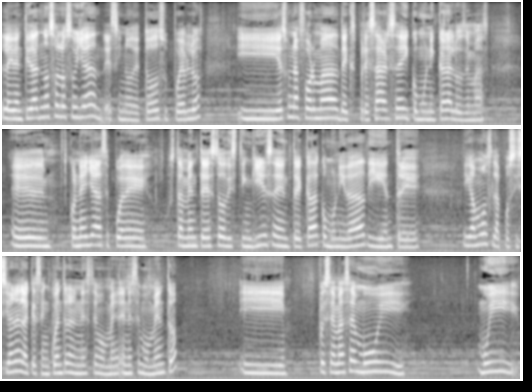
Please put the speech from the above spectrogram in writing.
la identidad no solo suya, sino de todo su pueblo, y es una forma de expresarse y comunicar a los demás. Eh, con ella se puede justamente esto distinguirse entre cada comunidad y entre, digamos, la posición en la que se encuentran en este, en este momento. Y pues se me hace muy, muy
